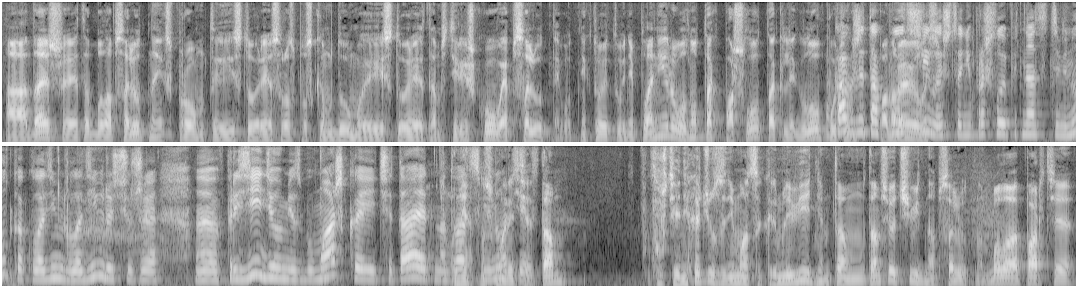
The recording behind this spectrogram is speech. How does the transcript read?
А дальше это был абсолютный экспромт, и история с распуском Думы, и история там с Терешковой абсолютная. Вот никто этого не планировал, но так пошло, так легло, а Путин как же так получилось, что не прошло 15 минут, как Владимир Владимирович уже э, в президиуме с бумажкой читает на 20 Нет, ну, минут смотрите, текст? там Слушайте, я не хочу заниматься кремлеведением, там, там все очевидно абсолютно. Была партия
